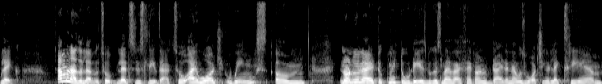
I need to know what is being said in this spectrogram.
like i'm another level so let's just leave that. So i watched Winx. Um not gonna lie it took me two days because my wi-fi kind of died and i was watching it like 3 a.m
